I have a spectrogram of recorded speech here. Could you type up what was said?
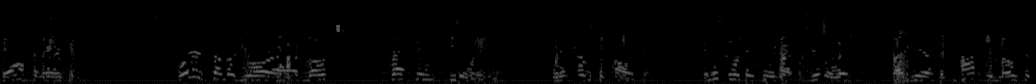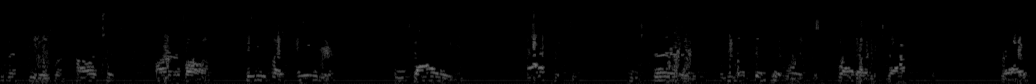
They asked Americans, what are some of your uh, most pressing feelings when it comes to politics? And this is what they came up with. Here's a list right here at the top emotions and feelings when politics are involved. Things like anger, anxiety, apathy, concern, and then my favorite one is flat out exhaustion. Right?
